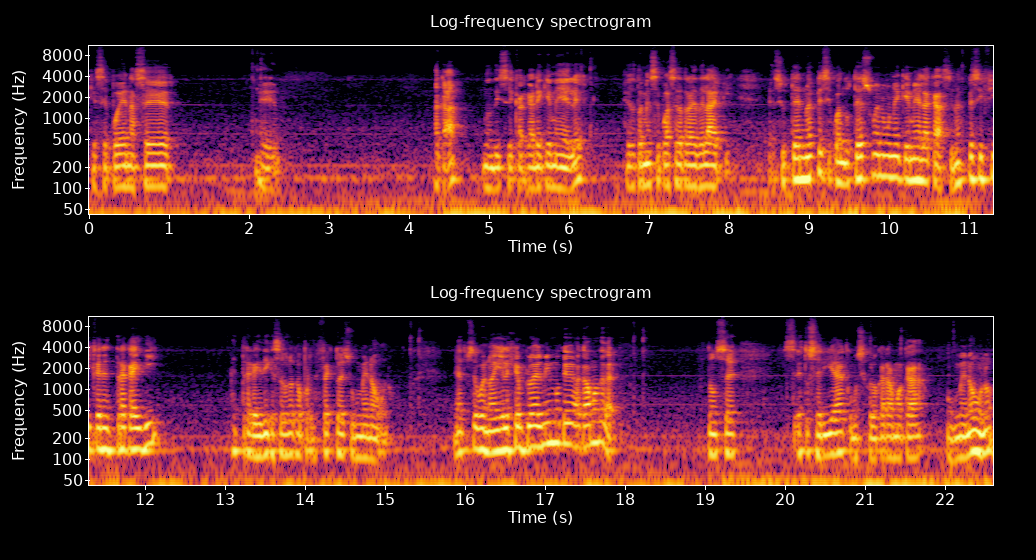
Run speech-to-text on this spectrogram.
que se pueden hacer eh, acá, donde dice cargar XML, eso también se puede hacer a través del API. Si ustedes no cuando ustedes suben un XML acá, si no especifican el track ID, el track ID que se coloca por defecto es un menos 1. Entonces, bueno, ahí el ejemplo es el mismo que acabamos de ver. Entonces, esto sería como si colocáramos acá un menos 1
